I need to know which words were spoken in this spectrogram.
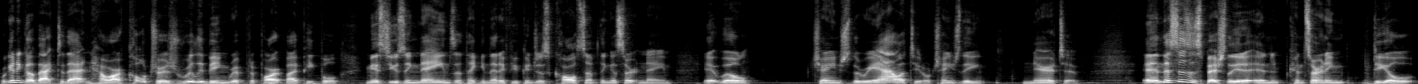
We're going to go back to that and how our culture is really being ripped apart by people misusing names and thinking that if you can just call something a certain name, it will change the reality, it'll change the narrative. And this is especially a, concerning deal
